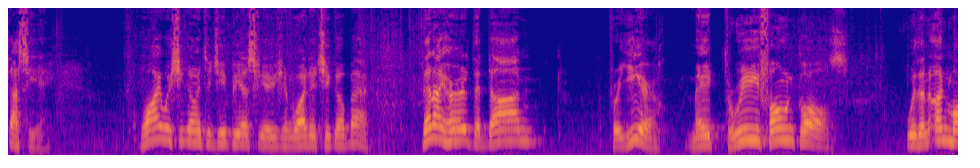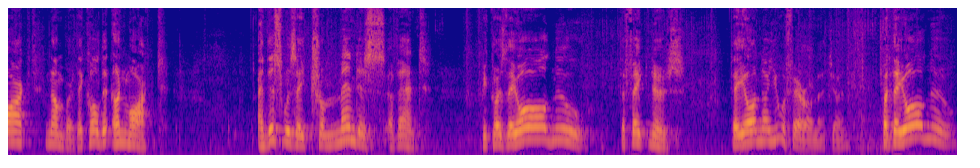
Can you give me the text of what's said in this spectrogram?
dossier. Why was she going to GPS Fusion? Why did she go back? Then I heard that Don, for a year, made three phone calls with an unmarked number. They called it unmarked. And this was a tremendous event because they all knew the fake news. They all know you were fair on that, John. But they all knew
